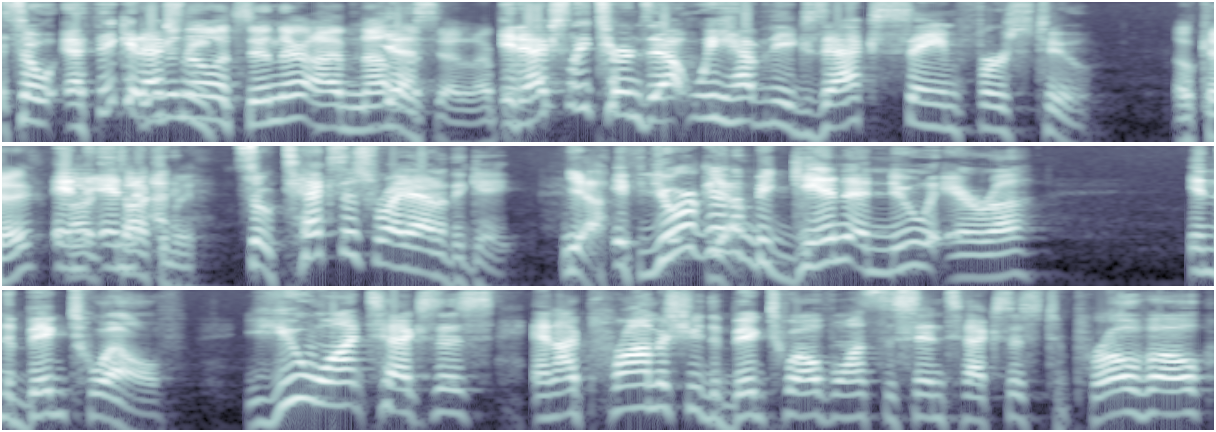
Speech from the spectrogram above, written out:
so. I think it Even actually though it's in there, I have not yes, looked at it. It actually turns out we have the exact same first two. okay. And, talk, and talk to I- me. So Texas right out of the gate. Yeah. If you're going to Yeah. begin a new era in the Big 12, you want Texas, and I promise you the Big 12 wants to send Texas to Provo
